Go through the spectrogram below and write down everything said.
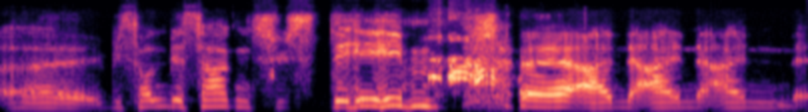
äh, wie sollen wir sagen, System, äh, ein, ein, ein äh,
